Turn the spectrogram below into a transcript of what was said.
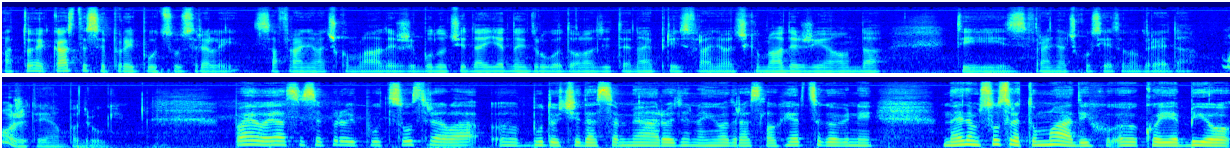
a to je kad ste se prvi put susreli sa Franjevačkom mladeži, budući da jedno i drugo dolazite najprije iz Franjevačke mladeži, a onda ti iz Franjevačkog svjetovnog reda. Možete jedan po drugi. Pa evo, ja sam se prvi put susrela, e, budući da sam ja rođena i odrasla u Hercegovini, na jednom susretu mladih e, koji je bio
